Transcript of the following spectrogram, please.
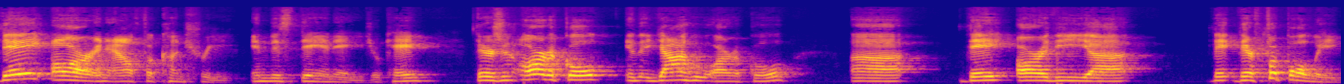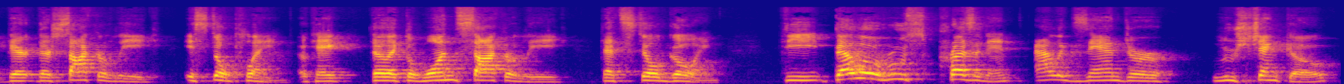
they are an alpha country in this day and age. Okay, there's an article in the Yahoo article. Uh, they are the uh, they, their football league, their their soccer league is still playing. Okay, they're like the one soccer league that's still going. The Belarus president Alexander Lukashenko.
